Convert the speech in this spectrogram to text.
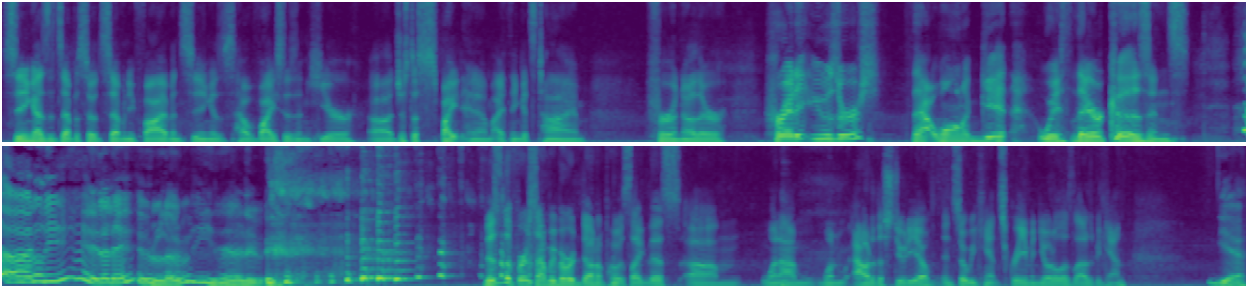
seeing as it's episode seventy-five, and seeing as how Vice isn't here, uh, just to spite him, I think it's time for another Reddit users that want to get with their cousins. This is the first time we've ever done a post like this. Um, when I'm when out of the studio, and so we can't scream and yodel as loud as we can. yeah,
